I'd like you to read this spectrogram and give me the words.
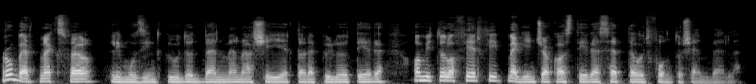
Robert Maxwell limuzint küldött Ben Menaséért a repülőtérre, amitől a férfi megint csak azt érezhette, hogy fontos ember lett.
